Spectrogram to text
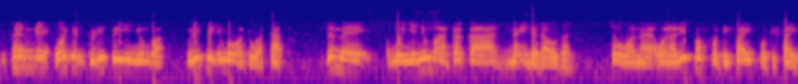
tuseme wacha tulipe hii nyumba, tulipe nyumba watu watatu, tuseme mwenye nyumba anataka 90000 so wana, wanalipa 45 45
